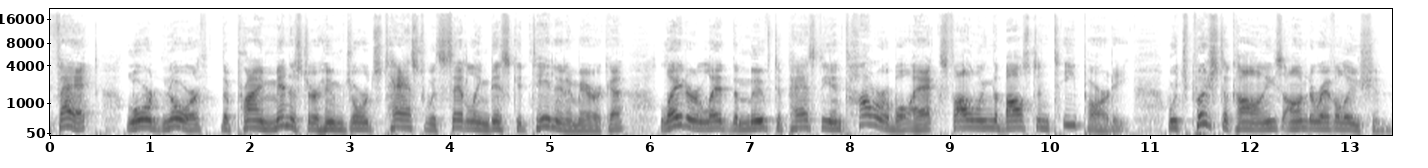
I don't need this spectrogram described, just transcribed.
fact, Lord North, the prime minister whom George tasked with settling discontent in America, later led the move to pass the Intolerable Acts following the Boston Tea Party, which pushed the colonies on to revolution.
